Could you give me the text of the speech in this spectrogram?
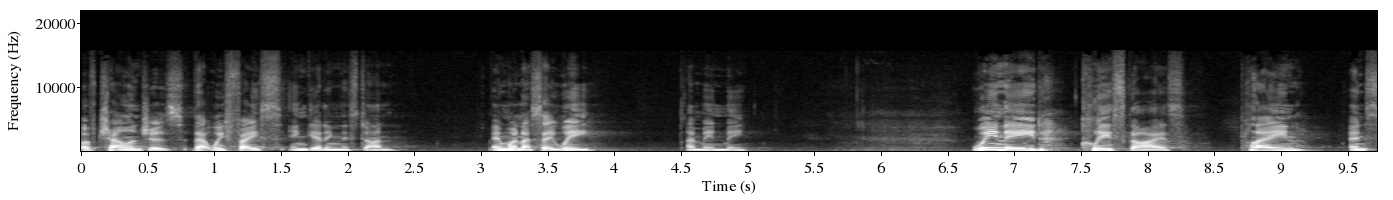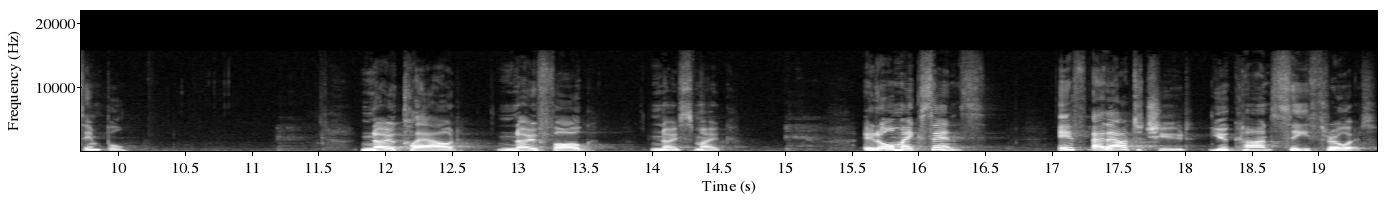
of challenges that we face in getting this done. And when I say we, I mean me. We need clear skies, plain and simple. No cloud, no fog, no smoke. It all makes sense. If at altitude you can't see through it,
